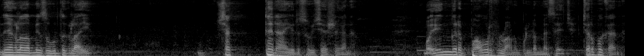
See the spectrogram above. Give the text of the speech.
ഞങ്ങൾ തമ്മിൽ സുഹൃത്തുക്കളായി. ശക്തനായ ഒരു സുവിശേഷകനാണ് ഭയങ്കര പവർഫുള്ളാണ് പുള്ളിയുടെ മെസ്സേജ് ചെറുപ്പക്കാരന്.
